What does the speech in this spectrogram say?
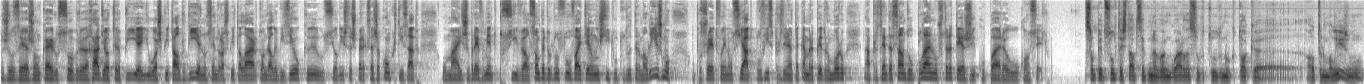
José Junqueiro sobre a radioterapia e o hospital de dia no centro hospitalar Tondela Viseu, que o socialista espera que seja concretizado o mais brevemente possível. São Pedro do Sul vai ter um instituto de termalismo. O projeto foi anunciado pelo vice-presidente da Câmara Pedro Moro na apresentação do plano estratégico para o Conselho. São Pedro Sul tem estado sempre na vanguarda, sobretudo no que toca eh, ao termalismo.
